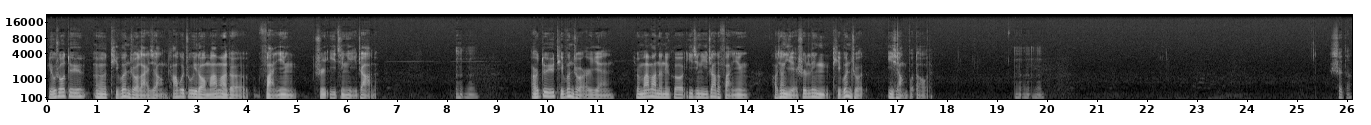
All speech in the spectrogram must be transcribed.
比如说，对于呃提问者来讲，他会注意到妈妈的反应是一惊一乍的，嗯嗯，而对于提问者而言，就妈妈的那个一惊一乍的反应，好像也是令提问者。意想不到的。嗯嗯嗯。是的。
